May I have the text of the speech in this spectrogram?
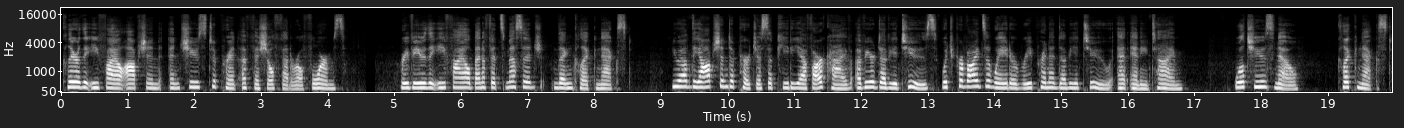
Clear the e-file option and choose to print official federal forms. Review the e-file benefits message, then click Next. You have the option to purchase a PDF archive of your W-2s, which provides a way to reprint a W-2 at any time. We'll choose No. Click Next.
